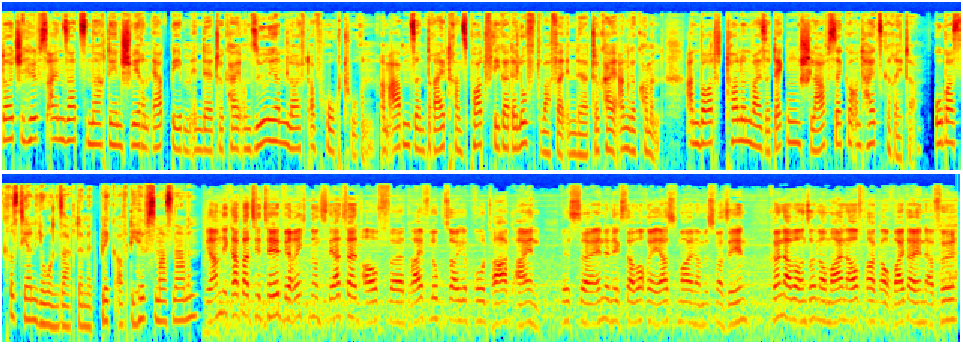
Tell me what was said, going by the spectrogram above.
deutsche Hilfseinsatz nach den schweren Erdbeben in der Türkei und Syrien läuft auf Hochtouren. Am Abend sind drei Transportflieger der Luftwaffe in der Türkei angekommen. An Bord tonnenweise Decken, Schlafsäcke und Heizgeräte. Oberst Christian John sagte mit Blick auf die Hilfsmaßnahmen. Wir haben die Kapazität, wir richten uns derzeit auf äh, drei Flugzeuge pro Tag ein. Bis äh, Ende nächster Woche erstmal, dann müssen wir sehen. Können aber unseren normalen Auftrag auch weiterhin erfüllen.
